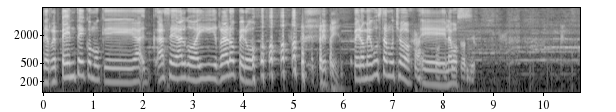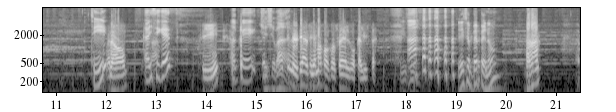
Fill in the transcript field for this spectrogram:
De repente como que ha- hace algo ahí raro, pero, Pepe. pero me gusta mucho eh, la voz. ¿Sí? Bueno, ¿Ahí sigues? Sí. Ok. Se va. Les decía, se llama Juan José, el vocalista. Sí, sí. Ah. Le dicen Pepe, ¿no? Ajá. A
